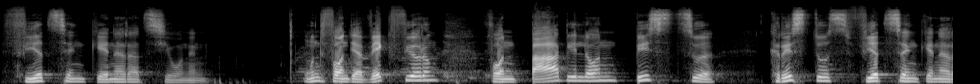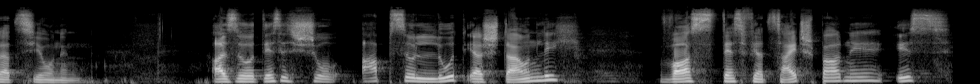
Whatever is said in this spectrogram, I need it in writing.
14 Generationen. Und von der Wegführung von Babylon bis zur Christus 14 Generationen. Also das ist schon absolut erstaunlich was das für Zeitspanne ist.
